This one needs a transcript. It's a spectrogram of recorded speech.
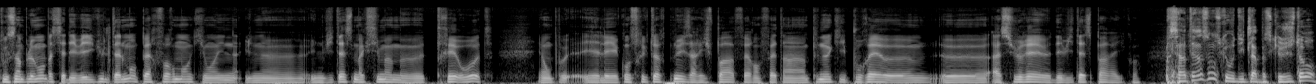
Tout simplement parce qu'il y a des véhicules tellement performants qui ont une, vitesse maximum euh, très haute. Et, les constructeurs de pneus, ils n'arrivent pas à faire en fait un pneu qui pourrait euh, euh, assurer des vitesses pareilles. C'est intéressant ce que vous dites là, parce que justement,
